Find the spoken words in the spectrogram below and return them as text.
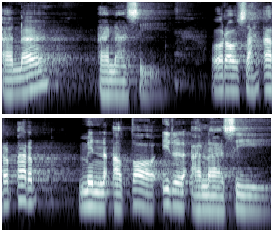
ana anasi. Ora usah arep-arep min il anasi.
